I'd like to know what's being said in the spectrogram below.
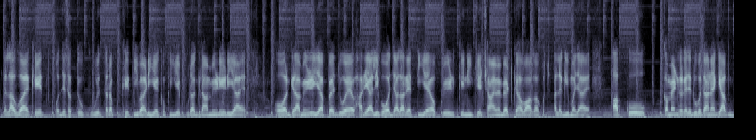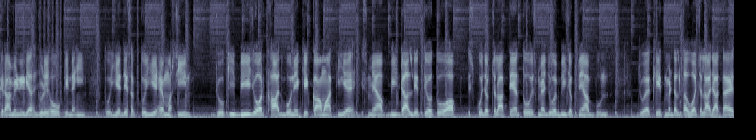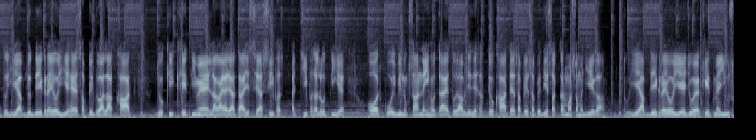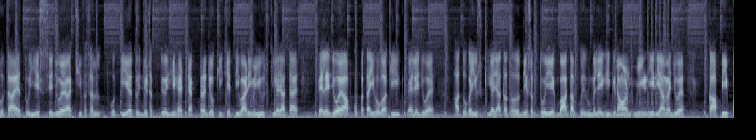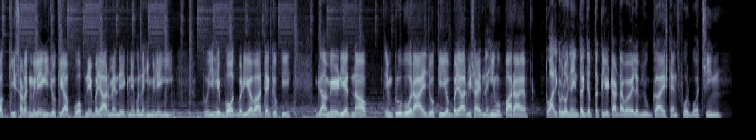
डला हुआ है खेत और देख सकते हो, पूरे तरफ़ खेती बाड़ी है, क्योंकि ये पूरा ग्रामीण एरिया है। और ग्रामीण एरिया पर जो है हरियाली बहुत ज़्यादा रहती है और पेड़ के नीचे छाए में बैठ के हवा का कुछ अलग ही मज़ा है। आपको कमेंट करके ज़रूर बताना है कि आप ग्रामीण एरिया से जुड़े हो कि नहीं। तो ये देख सकते हो, ये है मशीन जो कि बीज और खाद बोने के काम आती है। इसमें आप बीज डाल देते हो तो आप इसको जब चलाते हैं तो इसमें जो है बीज अपने आप जो है खेत में डलता हुआ चला जाता है। तो ये आप जो देख रहे हो, ये है सफ़ेद वाला खाद। जो कि खेती में लगाया जाता है जिससे अस्सी फस, अच्छी फ़सल होती है और कोई भी नुकसान नहीं होता है। तो आप ये देख सकते हो खाद है सफ़ेद सफ़ेद ये शक्कर मत समझिएगा। तो ये आप देख रहे हो ये जो है खेत में यूज़ होता है तो ये इससे जो है अच्छी फ़सल होती है। तो देख सकते हो ये है ट्रैक्टर जो कि खेती बाड़ी में यूज़ किया जाता है। पहले जो है आपको पता ही होगा कि पहले जो है हाथों का यूज़ किया जाता था। तो देख सकते हो एक बात आपको ज़रूर मिलेगी ग्रामीण एरिया में जो है काफ़ी पक्की सड़क मिलेगी जो कि आपको अपने बाज़ार में देखने को नहीं मिलेगी। तो यह बहुत बढ़िया बात है क्योंकि ग्रामीण एरिया इतना इम्प्रूव हो रहा है जो कि अब बाज़ार भी शायद नहीं हो पा रहा है। तो आज के ब्लॉग यहीं तक। जब तक के लिए tata bye love you guys thanks for watching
